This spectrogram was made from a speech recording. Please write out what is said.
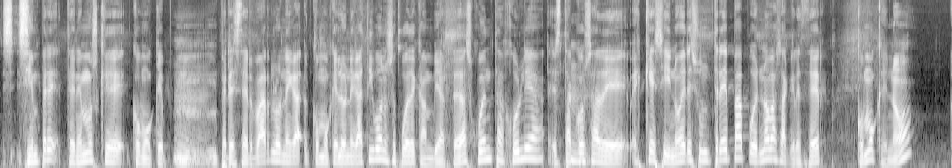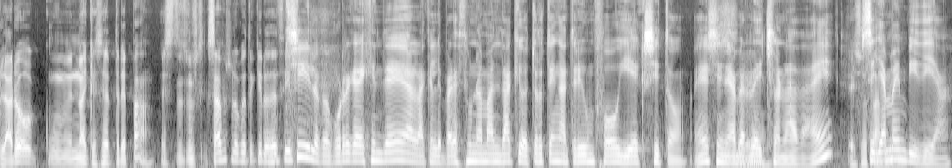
Siempre tenemos que como que mm, preservar lo como que lo negativo no se puede cambiar. ¿Te das cuenta, Julia? Esta cosa de es que si no eres un trepa, pues no vas a crecer. ¿Cómo que no? Claro, mm, no hay que ser trepa. Es- ¿Sabes lo que te quiero decir? Sí, lo que ocurre es que hay gente a la que le parece una maldad que otro tenga triunfo y éxito, ¿eh? sin haberle hecho nada. ¿eh? Eso Se llama envidia.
